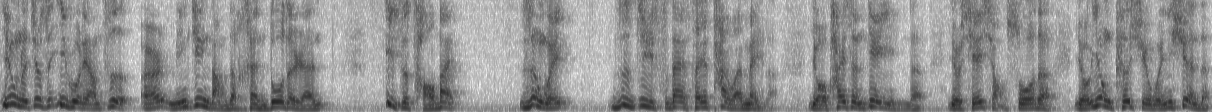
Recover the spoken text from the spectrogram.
用的就是一国两制，而民进党的很多的人一直朝拜，认为日据时代实在太完美了，有拍成电影的，有写小说的，有用科学文献的，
